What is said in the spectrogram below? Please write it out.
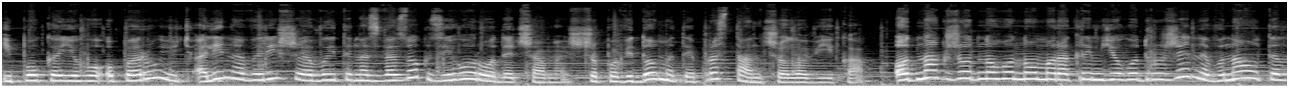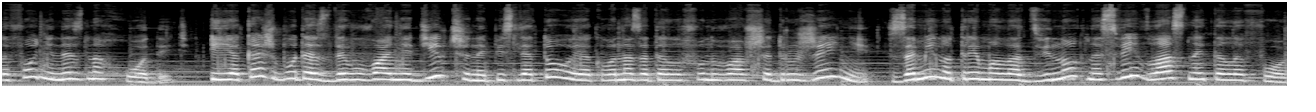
і поки його оперують, Аліна вирішує вийти на зв'язок з його родичами, щоб повідомити про стан чоловіка. Однак жодного номера, крім його дружини, вона у телефоні не знаходить. І яке ж буде здивування дівчини після того, як вона, зателефонувавши дружині, взамін отримала дзвінок на свій власний телефон.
